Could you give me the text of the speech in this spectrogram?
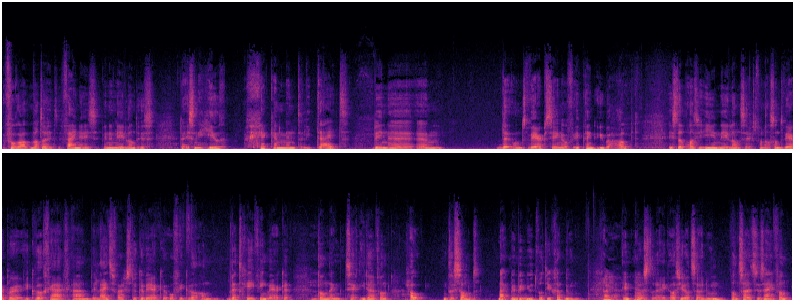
Vooral wat er het fijne is binnen Nederland is... Er is een heel gekke mentaliteit binnen ehm, de ontwerpscene. Of ik denk überhaupt... Is dat als je hier in Nederland zegt van als ontwerper... Ik wil graag aan beleidsvraagstukken werken... Of ik wil aan wetgeving werken... Dan denkt, zegt iedereen van... Oh, interessant. Nou, ik ben benieuwd wat je gaat doen. Oh ja. In ja. Oostenrijk, als je dat zou doen, dan zou het zo zijn van...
